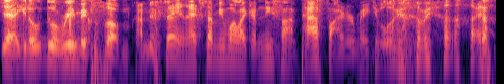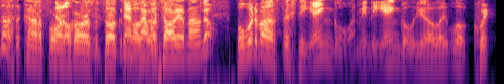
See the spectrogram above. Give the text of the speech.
yeah, you know, do a remix or something. I'm just saying, next time you want like a Nissan Pathfinder, make it look. That's not the kind of foreign cars we're talking That's about. That's not what we're talking about. No, But what about if it's the angle? I mean, the angle. You know, like look, quick,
